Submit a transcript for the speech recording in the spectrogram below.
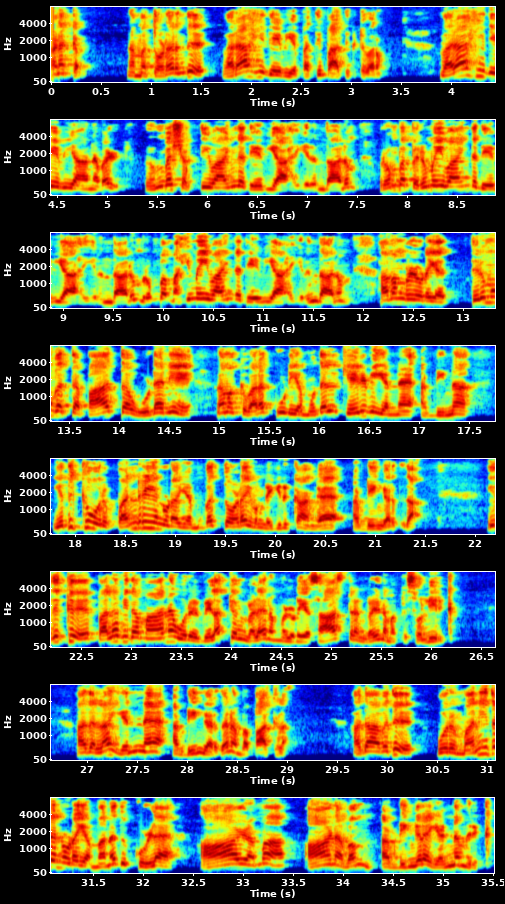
வணக்கம். நம்ம தொடர்ந்து வராகி தேவியை பத்தி பார்த்துக்கிட்டு வரோம். வராகி தேவியானவள் ரொம்ப சக்தி வாய்ந்த தேவியாக இருந்தாலும் ரொம்ப பெருமை வாய்ந்த தேவியாக இருந்தாலும் ரொம்ப மகிமை வாய்ந்த தேவியாக இருந்தாலும் அவங்களுடைய திருமுகத்தை பார்த்த உடனே நமக்கு வரக்கூடிய முதல் கேள்வி என்ன அப்படின்னா எதுக்கு ஒரு பன்றியனுடைய முகத்தோட இவங்க இருக்காங்க அப்படிங்கிறது தான். இதுக்கு பலவிதமான ஒரு விளக்கங்களை நம்மளுடைய சாஸ்திரங்கள் நமக்கு சொல்லியிருக்கு. அதெல்லாம் என்ன அப்படிங்கிறத நம்ம பார்க்கலாம். அதாவது ஒரு மனிதனுடைய மனதுக்குள்ள ஆழமா ஆணவம் அப்படிங்கிற எண்ணம் இருக்கு.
